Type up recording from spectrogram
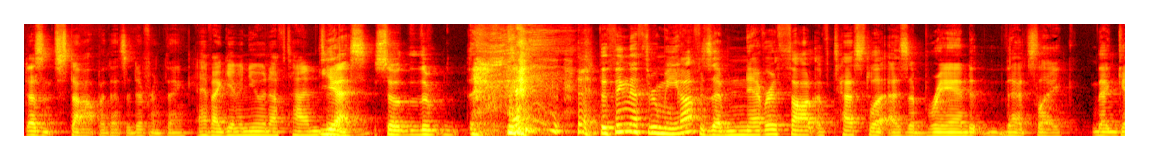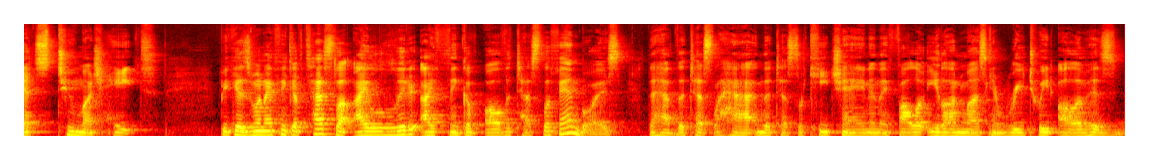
Doesn't stop, but that's a different thing. have I given you enough time? To, Yes. So the the thing that threw me off is I've never thought of Tesla as a brand that's like that gets too much hate. Because when I think of Tesla, I lit- I think of all the Tesla fanboys that have the Tesla hat and the Tesla keychain and they follow Elon Musk and retweet all of his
